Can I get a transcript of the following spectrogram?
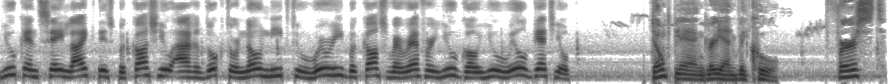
You can say like this because you are a doctor, no need to worry because wherever you go, you will get job. Don't be angry and be cool. First,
